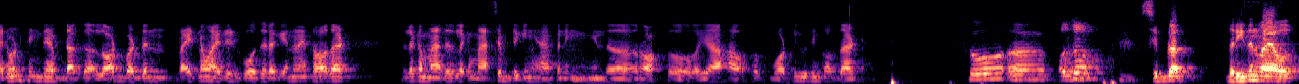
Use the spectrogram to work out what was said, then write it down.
I don't think they have dug a lot, but then right now I did go there again and I saw that there's like a there's like a massive digging happening in the rock. So yeah, how? So what do you think of that? So, uh, Also, Sibgat. The reason why I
